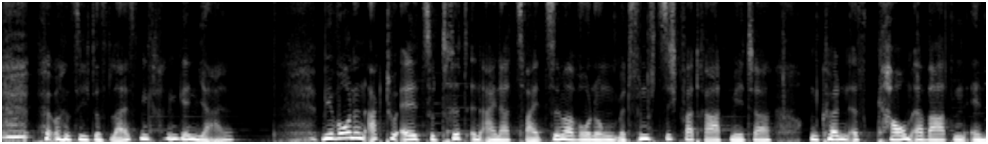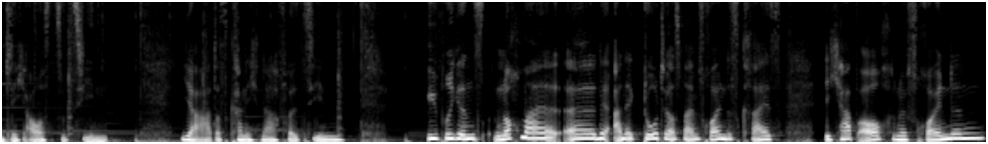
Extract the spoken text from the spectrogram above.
Wenn man sich das leisten kann, genial. Wir wohnen aktuell zu dritt in einer Zwei-Zimmer-Wohnung mit 50 Quadratmeter und können es kaum erwarten, endlich auszuziehen. Ja, das kann ich nachvollziehen. Übrigens nochmal äh, eine Anekdote aus meinem Freundeskreis. Ich habe auch eine Freundin,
